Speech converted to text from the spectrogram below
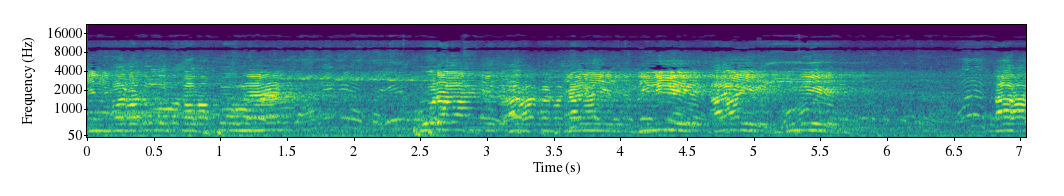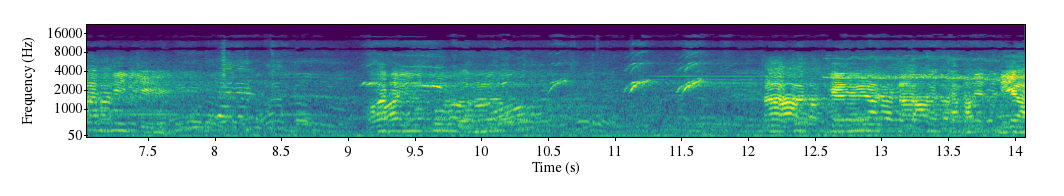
इन वर्गों तबकों में पूरा इनके घर पर जाइए मिलिए खाइए घूमिए। ताकत दीजिए। और इनको हम ताकत देने और ताकत हमने दिया।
